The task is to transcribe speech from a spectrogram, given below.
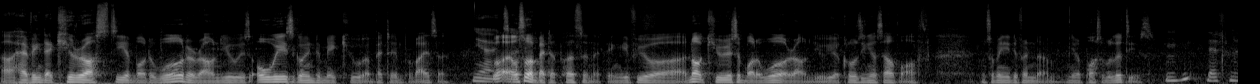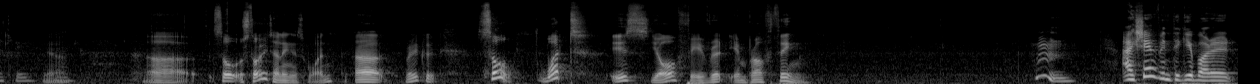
uh, having that curiosity about the world around you is always going to make you a better improviser yeah well, also a better person. I think if you are not curious about the world around you, you're closing yourself off from so many different um, you know possibilities. hmm definitely Yeah. Uh, so storytelling is one. Uh, very good. So, what is your favorite improv thing? Hmm. I actually, I've been thinking about it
